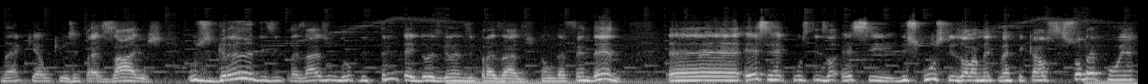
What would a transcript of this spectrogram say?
né, que é o que os empresários, os grandes empresários, um grupo de 32 grandes empresários estão defendendo, é, esse recurso, de, esse discurso de isolamento vertical se sobreponha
